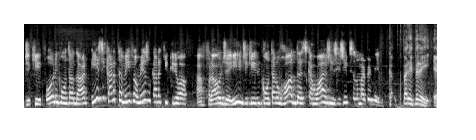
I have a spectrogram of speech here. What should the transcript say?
De que foram encontrados a arca. E esse cara também foi o mesmo cara que criou a, a fraude aí, de que encontraram rodas, carruagens egípcias no Mar Vermelho. Peraí, peraí. É,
